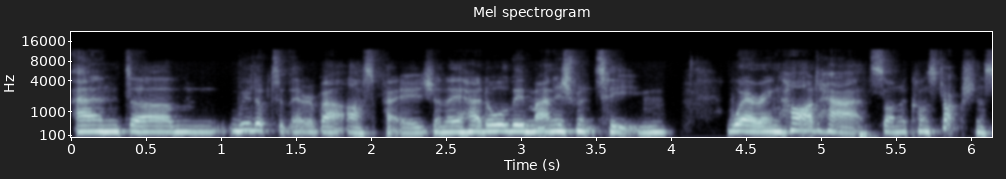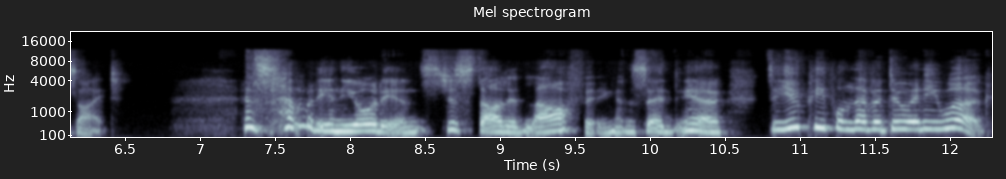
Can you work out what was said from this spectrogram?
And um, we looked at their About Us page, and they had all the management team wearing hard hats on a construction site. And somebody in the audience just started laughing and said, You know, do you people never do any work?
